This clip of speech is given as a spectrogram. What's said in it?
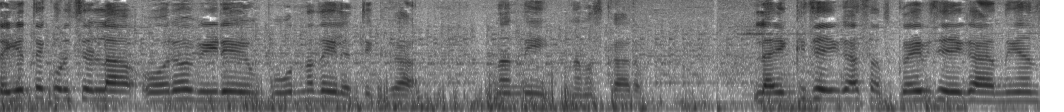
തെയ്യത്തെക്കുറിച്ചുള്ള ഓരോ വീഡിയോയും പൂർണതയിലെത്തിക്കുക. നന്ദി നമസ്കാരം. ലൈക്ക് ചെയ്യുക സബ്സ്ക്രൈബ് ചെയ്യുക എന്ന് ഞാൻ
